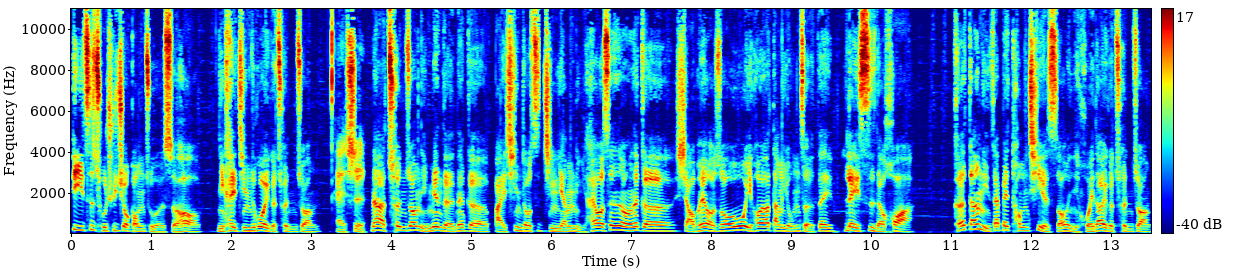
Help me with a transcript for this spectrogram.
第一次出去救公主的时候，你可以经过一个村庄，哎，是。那村庄里面的那个百姓都是敬仰你，还有是那种那个小朋友说我以后要当勇者类类似的话，可是当你在被通气的时候，你回到一个村庄。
